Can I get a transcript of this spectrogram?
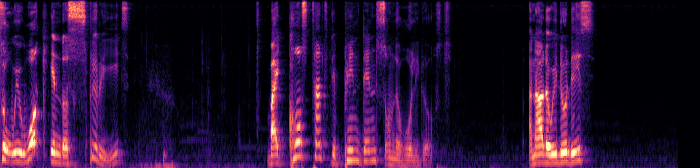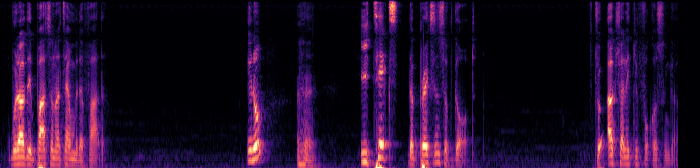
so we walk in the Spirit by constant dependence on the Holy Ghost. And how do we do this? Without the personal time with the Father. You know, it takes the presence of God to actually keep focus on God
